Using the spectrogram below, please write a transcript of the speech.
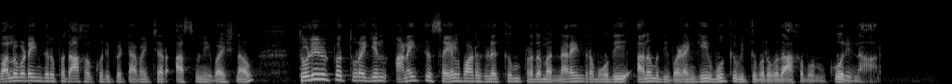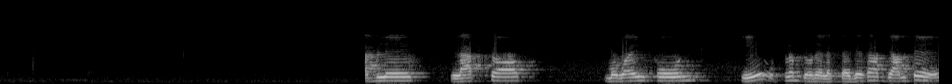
வலுவடைந்திருப்பதாக குறிப்பிட்ட அமைச்சர் அஸ்வினி வைஷ்ணவ் தொழில்நுட்பத்துறையின் அனைத்து செயல்பாடுகளுக்கும் பிரதமர் நரேந்திர மோடி அனுமதி வழங்கி ஊக்குவித்து வருவதாகவும் கூறினார் टैबलेट लैपटॉप मोबाइल फोन ये उपलब्ध होने लगता है जैसा आप जानते हैं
